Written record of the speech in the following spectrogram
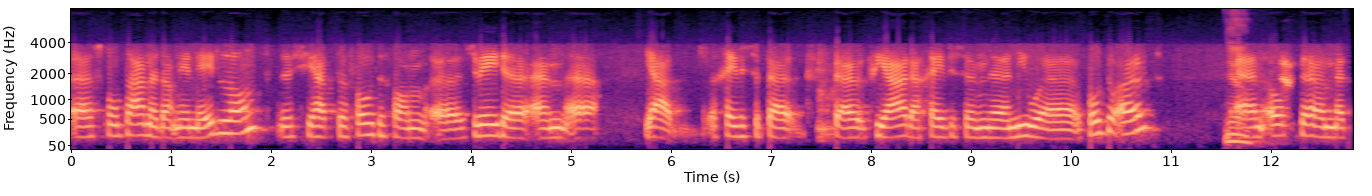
Eh, spontaner dan in Nederland. Dus je hebt een foto van Zweden en ja, geven ze per, per verjaardag geven ze een nieuwe foto uit. En ook met,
